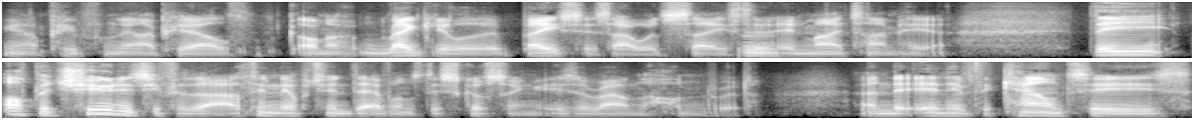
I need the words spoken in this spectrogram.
you know, people from the IPL on a regular basis. I would say mm. in my time here, the opportunity for that, I think the opportunity that everyone's discussing is around the 100. And, and if the counties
